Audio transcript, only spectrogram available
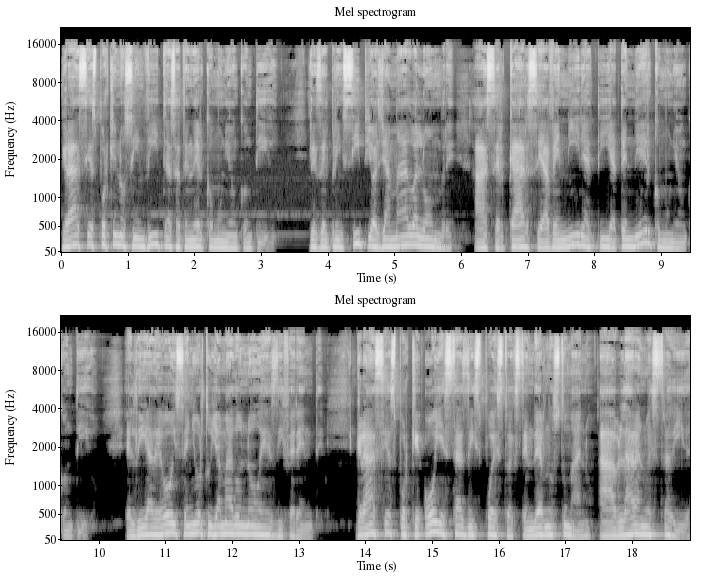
gracias porque nos invitas a tener comunión contigo. Desde el principio has llamado al hombre a acercarse, a venir a ti, a tener comunión contigo. El día de hoy, Señor, tu llamado no es diferente. Gracias porque hoy estás dispuesto a extendernos tu mano, a hablar a nuestra vida.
